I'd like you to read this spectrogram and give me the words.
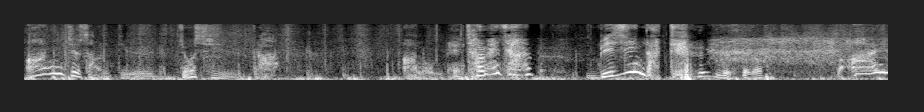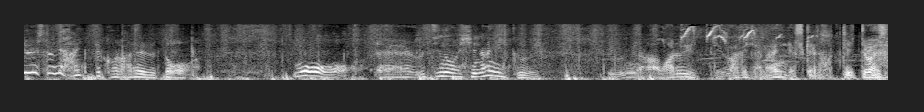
アンジュさんっていう女子があのめちゃめちゃ美人だって言うんですけどああいう人に入ってこられるともう、えー、うちのひな肉が悪いっていうわけじゃないんですけどって言ってまし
